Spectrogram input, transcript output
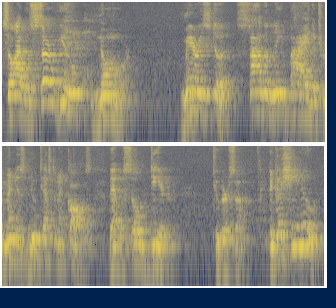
So I will serve you no more. Mary stood solidly by the tremendous New Testament cause that was so dear to her son. Because she knew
